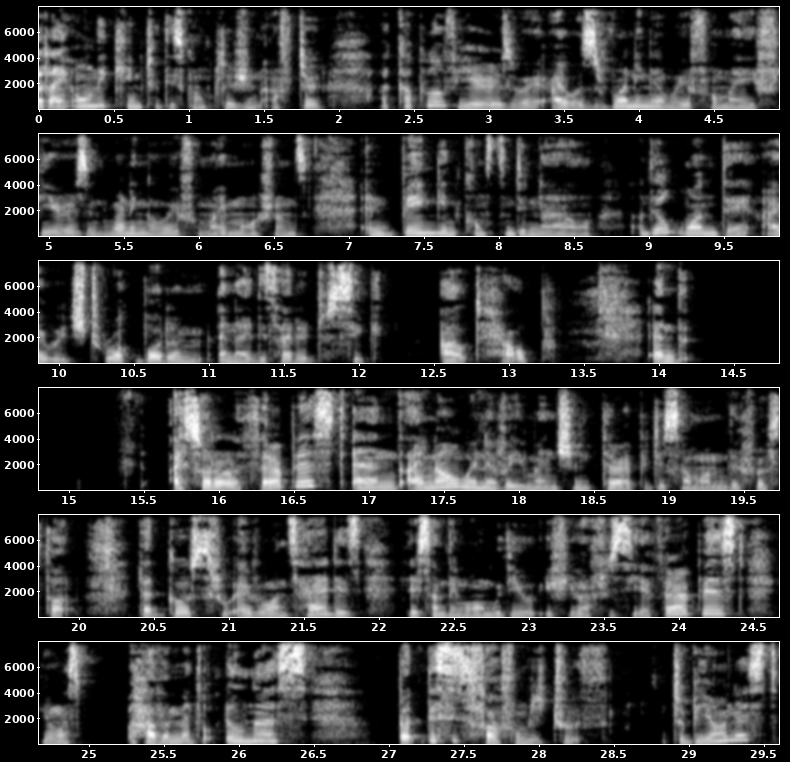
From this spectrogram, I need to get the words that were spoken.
But I only came to this conclusion after a couple of years where I was running away from my fears and running away from my emotions and being in constant denial until one day I reached rock bottom and I decided to seek out help. And I sought out a therapist, and I know whenever you mention therapy to someone, the first thought that goes through everyone's head is there's something wrong with you if you have to see a therapist, you must have a mental illness. But this is far from the truth. To be honest,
